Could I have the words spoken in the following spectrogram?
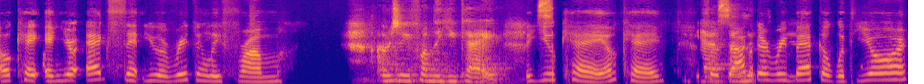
Okay. And your accent, you originally from? I'm originally from the UK. The UK, okay. Yes, so Dr. Rebekah, with your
